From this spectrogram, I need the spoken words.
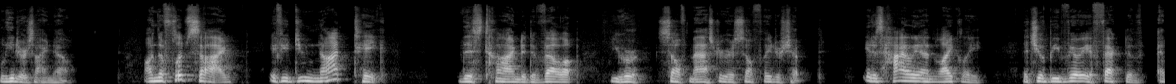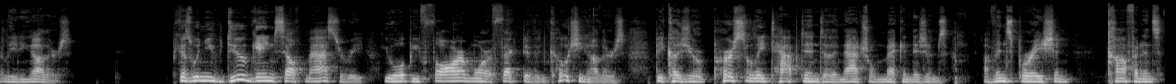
leaders I know. On the flip side, if you do not take this time to develop your self mastery or self leadership, it is highly unlikely that you'll be very effective at leading others. Because when you do gain self mastery, you will be far more effective in coaching others because you're personally tapped into the natural mechanisms of inspiration, confidence,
